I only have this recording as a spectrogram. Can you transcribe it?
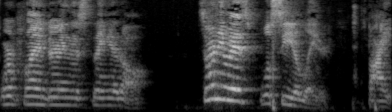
or planned during this thing at all. So, anyways, we'll see you later. Bye.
